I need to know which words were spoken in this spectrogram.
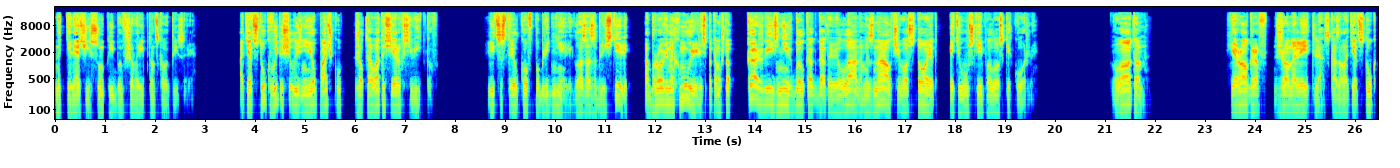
над телячьей сумкой бывшего риптонского писаря. Отец Стук вытащил из нее пачку желтовато-серых свитков. Лица стрелков побледнели, глаза заблестели, а брови нахмурились, потому что каждый из них был когда-то вилланом и знал, чего стоят эти узкие полоски кожи. «Вот он, «Хирограф Джона Литля», — сказал отец Тук,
